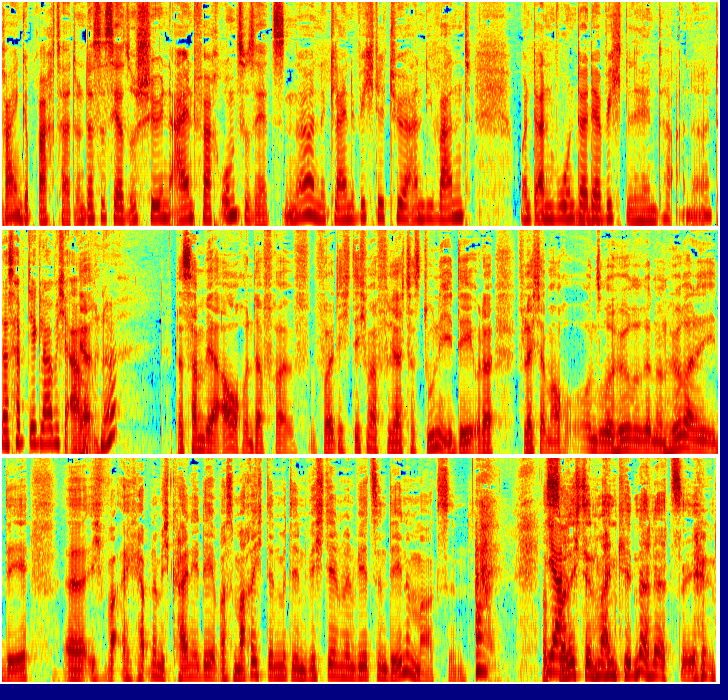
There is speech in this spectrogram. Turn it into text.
reingebracht hat. Und das ist ja so schön einfach umzusetzen. Ne? Eine kleine Wichteltür an die Wand und dann wohnt da mhm. der Wichtel hinter. Ne? Das habt ihr, glaube ich, auch, ja. ne? Das haben wir auch. Und da wollte ich dich mal, vielleicht hast du eine Idee oder vielleicht haben auch unsere Hörerinnen und Hörer eine Idee. Äh, ich ich habe nämlich keine Idee. Was mache ich denn mit den Wichteln, wenn wir jetzt in Dänemark sind? Ah. Was ja. soll ich denn meinen Kindern erzählen?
